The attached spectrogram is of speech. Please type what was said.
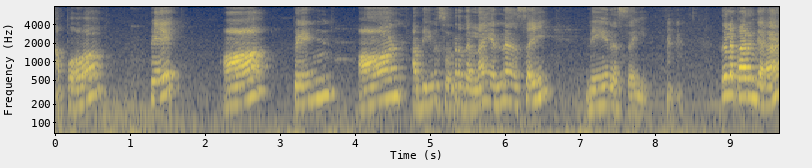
அப்போ பே ஆ பெண் ஆண் அப்படின்னு சொல்றதெல்லாம் என்ன அசை? நேரசை இதில் பாருங்க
